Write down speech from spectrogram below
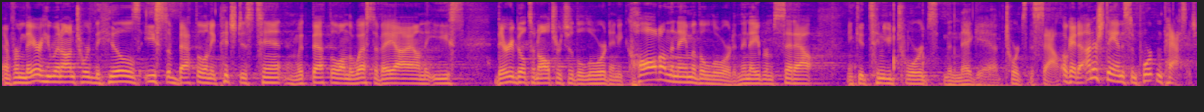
And from there he went on toward the hills east of Bethel, and he pitched his tent, and with Bethel on the west of Ai on the east, there he built an altar to the Lord, and he called on the name of the Lord. And then Abram set out and continued towards the Negev, towards the south. Okay, to understand this important passage,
